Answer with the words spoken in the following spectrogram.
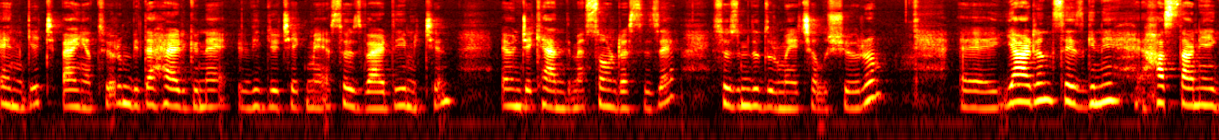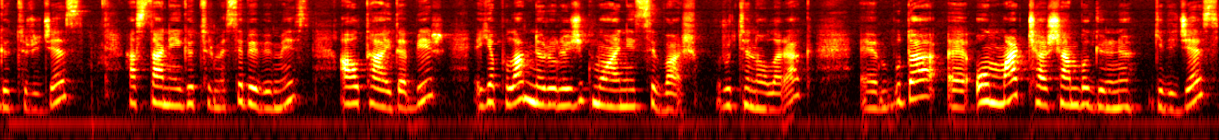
en geç ben yatıyorum. Bir de her güne video çekmeye söz verdiğim için önce kendime sonra size sözümde durmaya çalışıyorum. Ee, yarın Sezgin'i hastaneye götüreceğiz. Hastaneye götürme sebebimiz 6 ayda bir e, yapılan nörolojik muayenesi var rutin olarak. E, Bu da e, 10 Mart çarşamba günü gideceğiz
